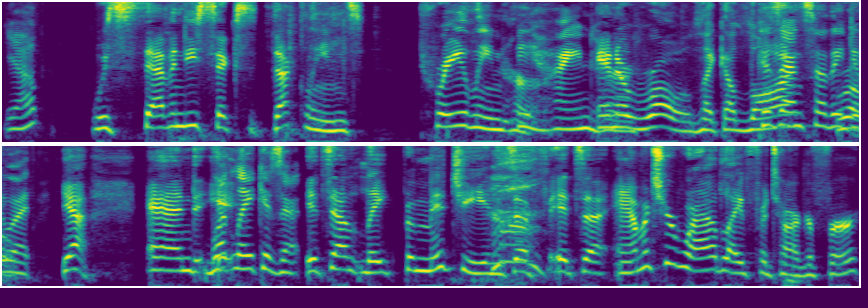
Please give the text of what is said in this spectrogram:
Yep. with seventy six ducklings trailing her Behind her. in a row, like a long. Because that's how they do it. Yeah, and What lake is it? It's on Lake Bemidji, and it's a it's a amateur wildlife photographer.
